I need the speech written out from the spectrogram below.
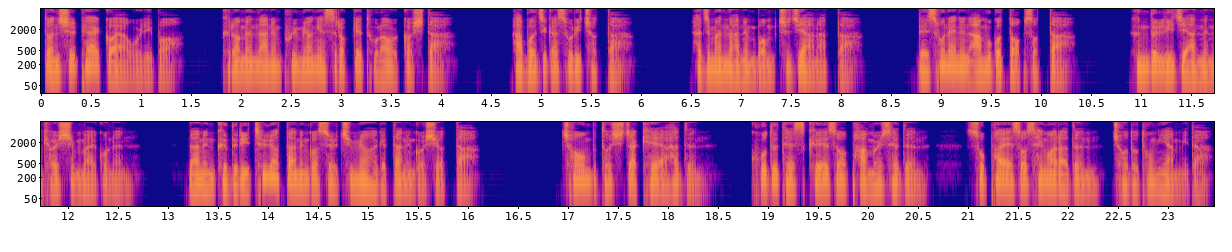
넌 실패할 거야, 올리버. 그러면 나는 불명예스럽게 돌아올 것이다. 아버지가 소리쳤다. 하지만 나는 멈추지 않았다. 내 손에는 아무것도 없었다. 흔들리지 않는 결심 말고는 나는 그들이 틀렸다는 것을 증명하겠다는 것이었다. 처음부터 시작해야 하든, 코드 데스크에서 밤을 새든, 소파에서 생활하든 저도 동의합니다.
